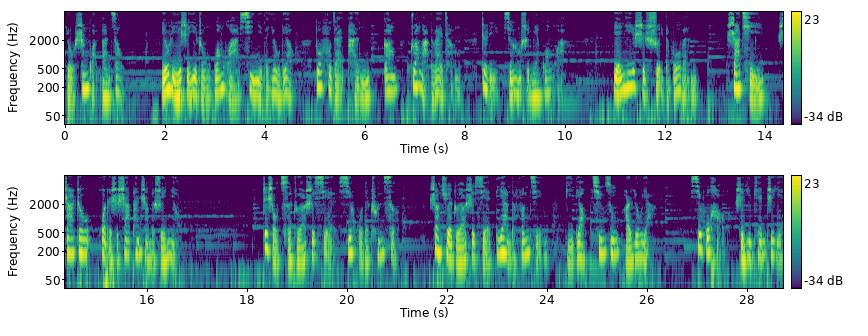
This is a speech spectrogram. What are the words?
有笙管伴奏，琉璃是一种光滑细腻的釉料，多附在盆、缸、砖瓦的外层，这里形容水面光滑。涟漪是水的波纹，沙禽、沙洲或者是沙滩上的水鸟。这首词主要是写西湖的春色，上阙主要是写堤岸的风景，笔调轻松而优雅。西湖好是一篇之言，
